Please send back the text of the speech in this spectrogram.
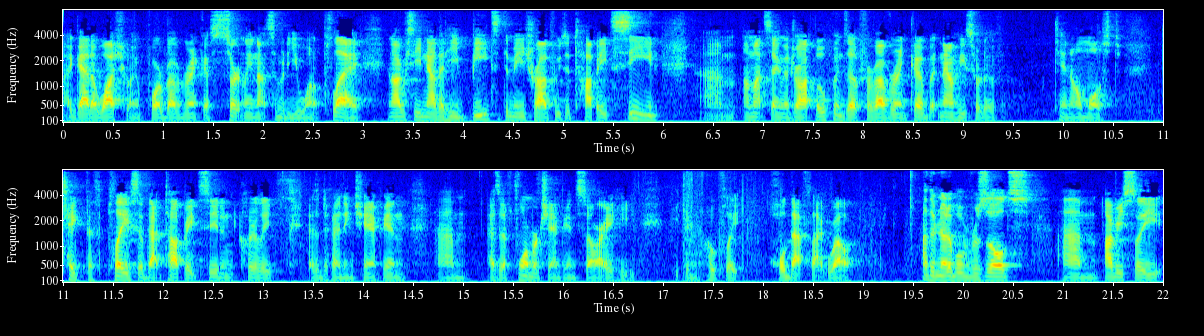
A guy to watch going forward. Wawrinka certainly not somebody you want to play. And obviously now that he beats Dimitrov, who's a top eight seed, um, I'm not saying the draw opens up for Wawrinka, but now he sort of can almost take the place of that top eight seed. And clearly, as a defending champion, um, as a former champion, sorry, he he can hopefully hold that flag well. Other notable results. Um, obviously,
